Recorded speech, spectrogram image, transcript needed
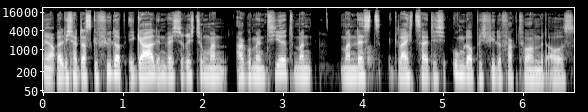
Ja. Weil ich halt das Gefühl habe, egal in welche Richtung man argumentiert, man, man lässt gleichzeitig unglaublich viele Faktoren mit aus.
